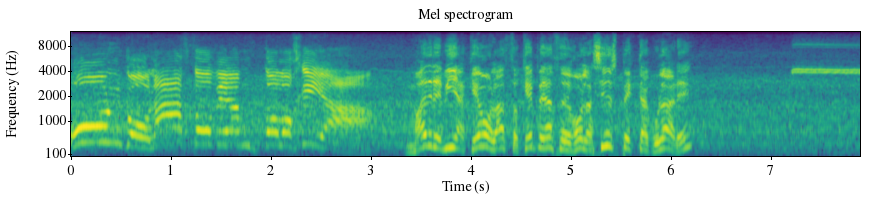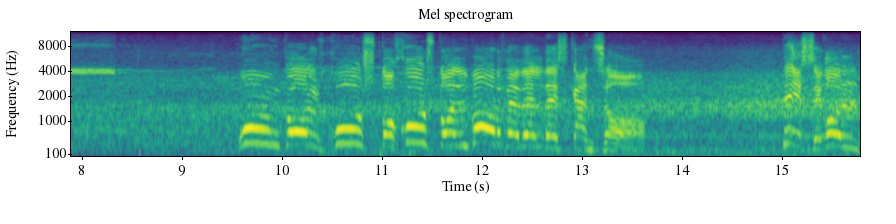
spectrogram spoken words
¡Un golazo de antología! Madre mía, qué golazo, qué pedazo de gol. Ha sido espectacular, ¿eh? Un gol justo, justo al borde del descanso. Ese gol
